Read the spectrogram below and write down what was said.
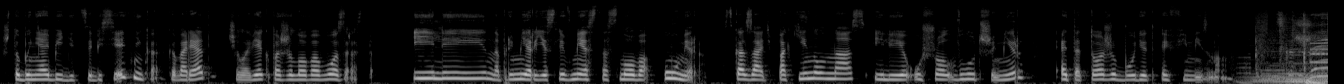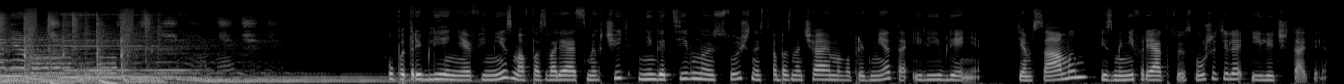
чтобы не обидеть собеседника, говорят «человек пожилого возраста». Или, например, если вместо слова «умер» сказать «покинул нас» или «ушел в лучший мир», это тоже будет эвфемизмом. Употребление эвфемизмов позволяет смягчить негативную сущность обозначаемого предмета или явления, тем самым изменив реакцию слушателя или читателя.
